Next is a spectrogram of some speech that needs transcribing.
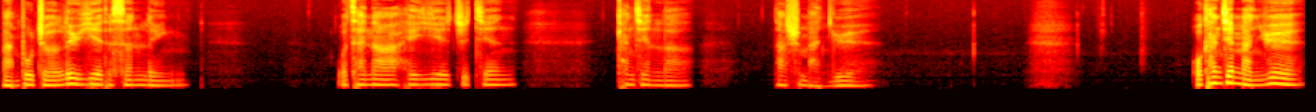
满布着绿叶的森林，我在那黑夜之间看见了，那是满月。我看见满月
